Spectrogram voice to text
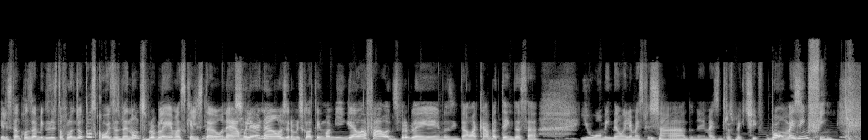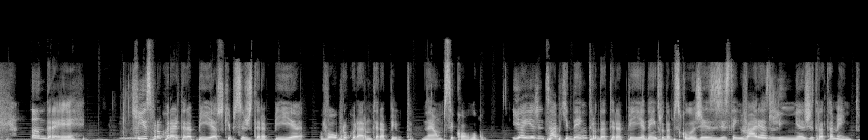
Eles estão com os amigos, eles estão falando de outras coisas, mas não dos problemas que eles estão, né? A Sim. mulher não, geralmente quando ela tem uma amiga, ela fala dos problemas, então ela acaba tendo essa... E o homem não, ele é mais fechado, né? Mais introspectivo. Bom, mas enfim. André quis procurar terapia, acho que preciso de terapia, vou procurar um terapeuta, né? Um psicólogo. E aí a gente sabe que dentro da terapia, dentro da psicologia, existem várias linhas de tratamento.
